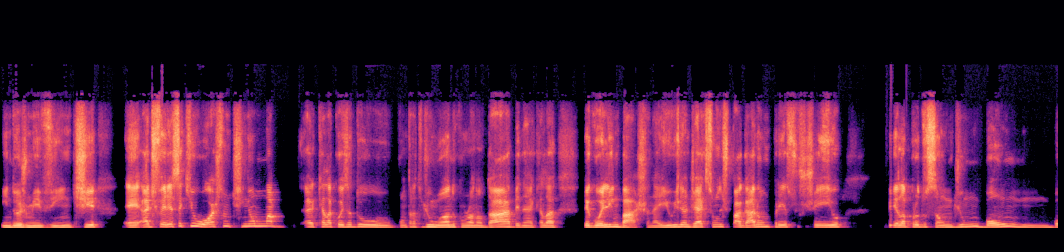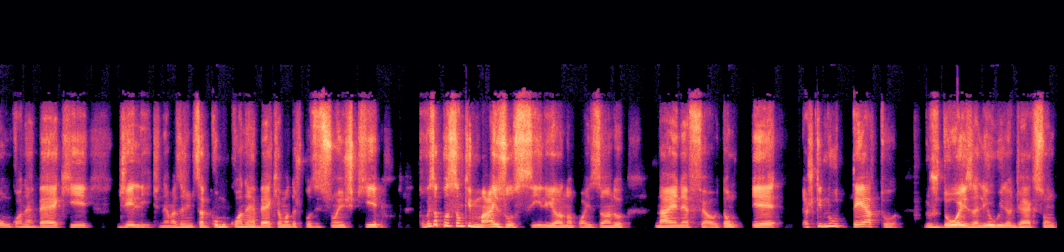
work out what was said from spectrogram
em 2020 é, a diferença é que o Washington tinha uma aquela coisa do contrato de um ano com o Ronald Darby, né? Aquela pegou ele embaixo, né? E o William Jackson eles pagaram um preço cheio pela produção de um bom, um bom cornerback de elite, né? Mas a gente sabe como o cornerback é uma das posições que talvez a posição que mais oscile ano após ano na NFL. Então, é, acho que no teto dos dois ali, o William Jackson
